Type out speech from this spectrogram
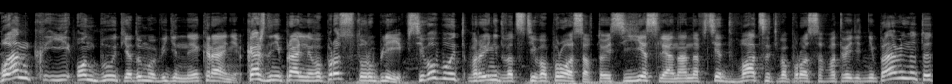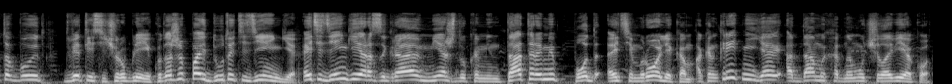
банк, и он будет, я думаю, виден на экране. Каждый неправильный вопрос 100 рублей. Всего будет в районе 20 вопросов. То есть, если она на все 20 вопросов ответит неправильно, то это будет 2000 рублей. Куда же пойдут эти деньги? Эти деньги я разыграю между комментаторами под этим роликом. А конкретнее я отдам их одному человеку.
